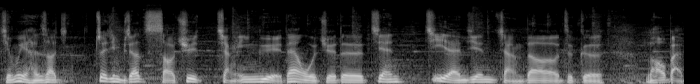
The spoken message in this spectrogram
节目也很少，最近比较少去讲音乐，但我觉得既然既然今天讲到这个老板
